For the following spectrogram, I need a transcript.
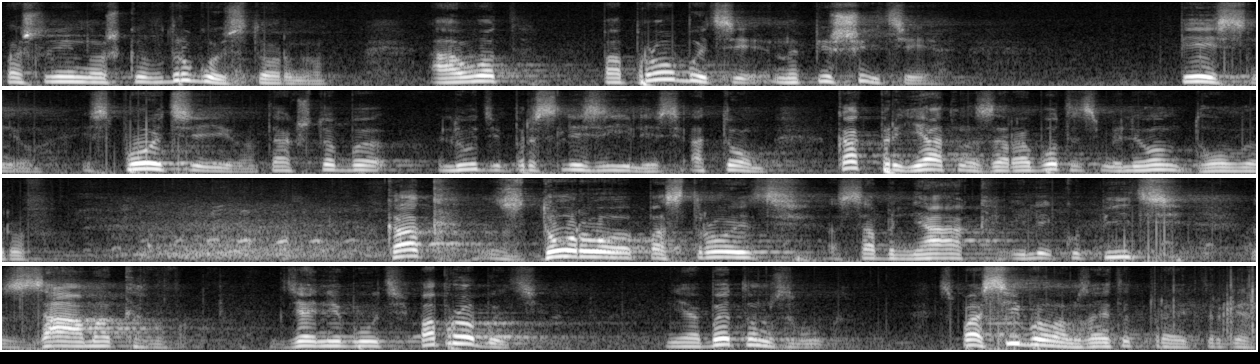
пошли немножко в другую сторону. А вот попробуйте, напишите песню и спойте ее так, чтобы люди прослезились о том, как приятно заработать миллион долларов, как здорово построить особняк или купить замок где-нибудь. Попробуйте. Не об этом звук. Спасибо вам за этот проект, ребят.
